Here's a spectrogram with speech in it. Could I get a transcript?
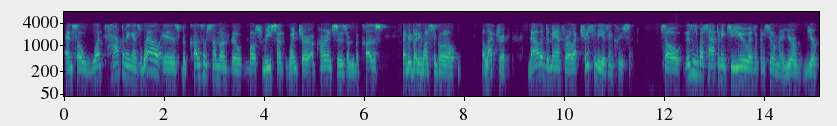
And so what's happening as well is because of some of the most recent winter occurrences and because everybody wants to go electric, now the demand for electricity is increasing. So this is what's happening to you as a consumer. Your your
